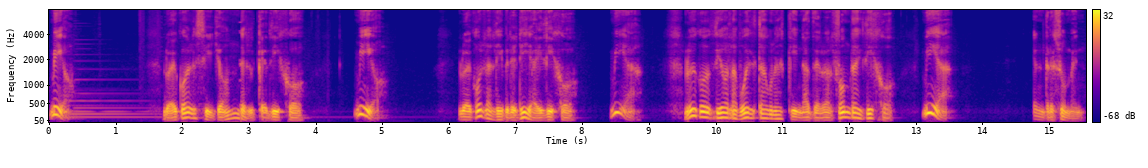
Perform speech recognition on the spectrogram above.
«¡Mío!». Luego el sillón del que dijo, «¡Mío!». Luego la librería y dijo, «¡Mía!». Luego dio la vuelta a una esquina de la alfombra y dijo, «¡Mía!». En resumen,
